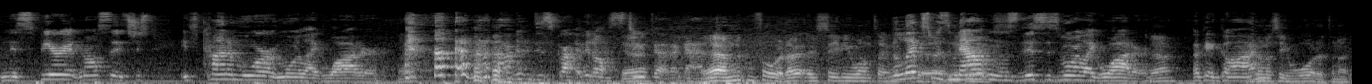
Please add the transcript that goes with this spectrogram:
in this spirit and also it's just it's kind of more more like water. I don't know how to describe it. All stupid again Yeah, I'm looking forward. I, I've seen you one time. the licks was mountains. this is more like water. Yeah. okay go We're on. gonna see water tonight.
